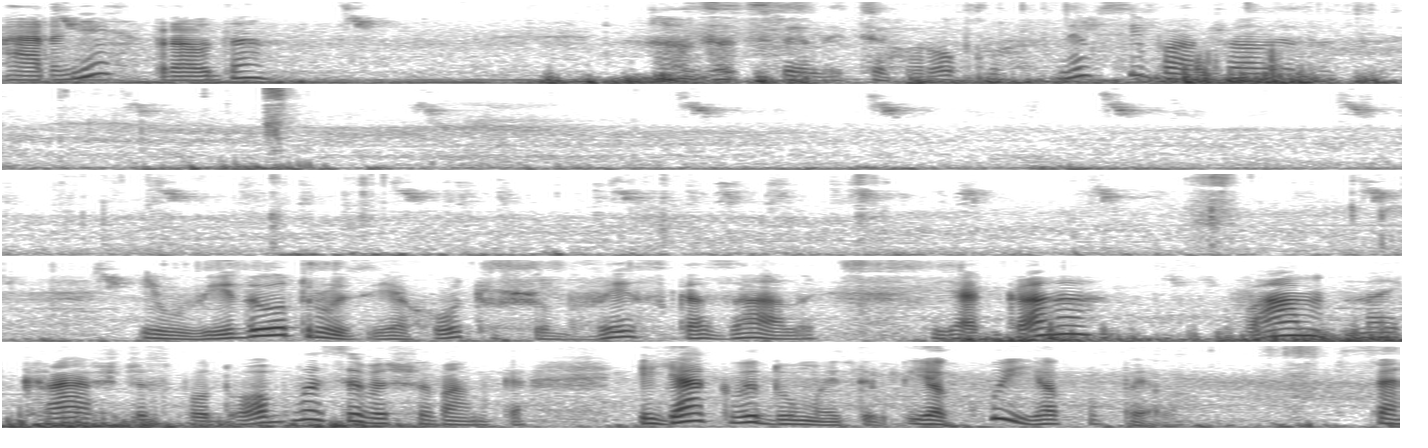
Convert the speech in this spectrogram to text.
Гарні. правда? От Зацвіли цього року. Не всі бачу, але зацвіли. І у відео, друзі, я хочу, щоб ви сказали, яка вам найкраще сподобалася вишиванка, і як ви думаєте, яку я купила. Все.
